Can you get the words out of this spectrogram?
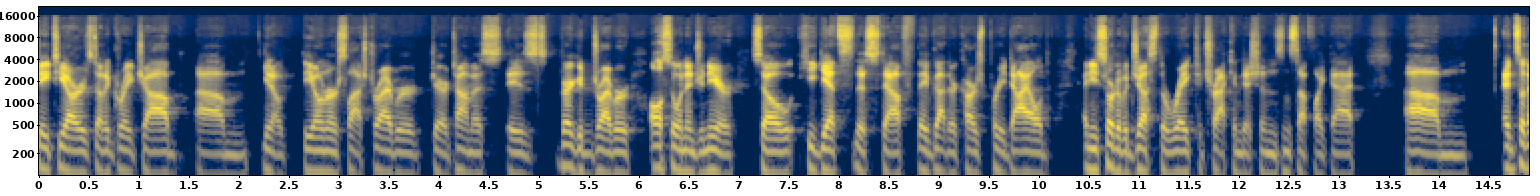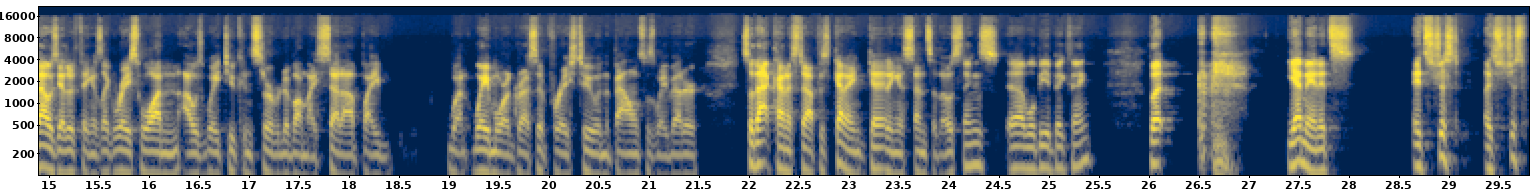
JTR has done a great job. Um, you know, the owner slash driver, Jared Thomas, is very good driver, also an engineer. So he gets this stuff. They've got their cars pretty dialed, and you sort of adjust the rake to track conditions and stuff like that. Um, and so that was the other thing is like race one, I was way too conservative on my setup. I went way more aggressive for race two, and the balance was way better. So that kind of stuff, just kind of getting a sense of those things uh, will be a big thing. But yeah, man, it's it's just it's just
